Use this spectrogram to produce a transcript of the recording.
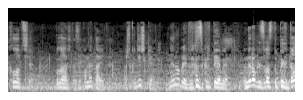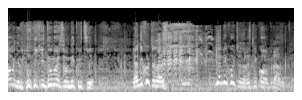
Хлопці, будь ласка, запам'ятайте, ашкодішки не роблять вас крутими. Вони роблять з вас тупих даунів, які думають, що вони круті. Я не хочу зараз. Я не хочу зараз нікого образити.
